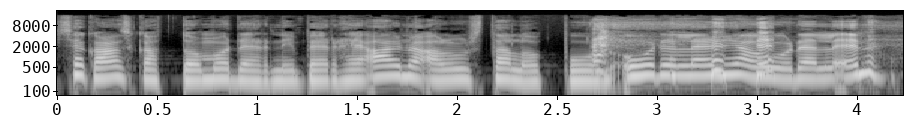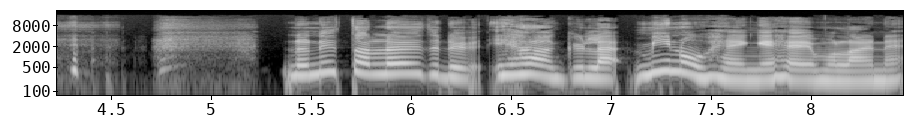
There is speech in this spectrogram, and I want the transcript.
Se kans katsoo modernin perheen aina alusta loppuun uudelleen ja uudelleen. No nyt on löytynyt ihan kyllä minun hengeheimolainen,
